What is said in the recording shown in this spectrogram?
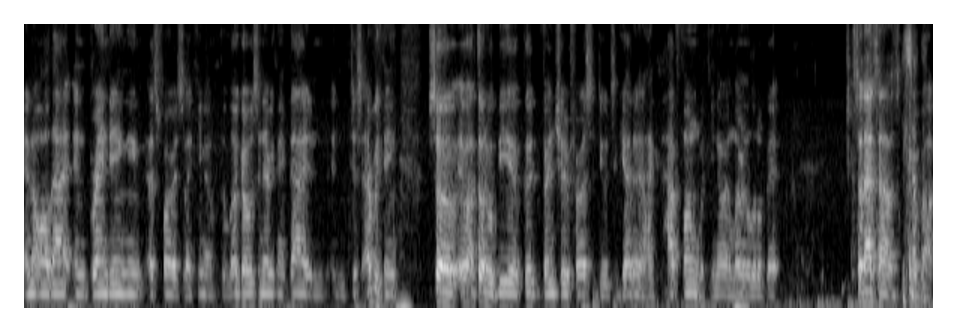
and all that and branding as far as like you know the logos and everything like that and, and just everything. So it, I thought it would be a good venture for us to do together and have fun with, you know, and learn a little bit. So that's how it came So- about.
